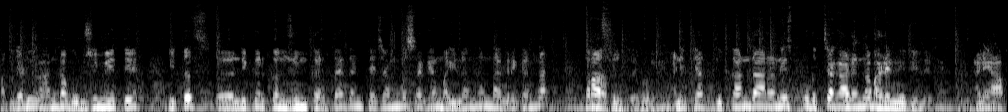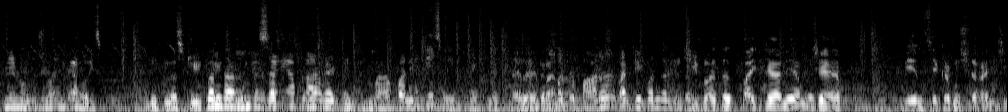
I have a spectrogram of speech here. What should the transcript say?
हातगाडीवर अंडा बुरशी मिळते तिथंच लिकर कन्झ्युम करतायत आणि त्याच्यामुळे सगळ्या महिलांना नागरिकांना त्रास होतोय. आणि त्या दुकानदारानेच पुढच्या गाड्यांना भाड्याने दिलेले आणि आपले लोक काय व्हायचं. मदत पाहिजे आणि आमच्या बीएमसी कमिशनरांची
